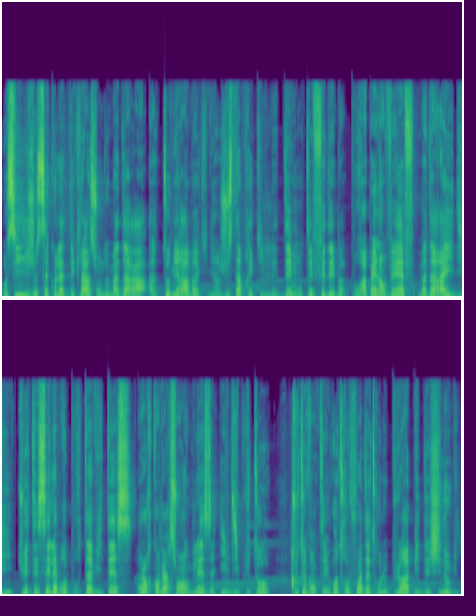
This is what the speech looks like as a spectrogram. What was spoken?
Aussi, je sais que la déclaration de Madara à Tobirama qui vient juste après qu'il l'ait démonté fait débat. Pour rappel, en VF, Madara il dit « Tu étais célèbre pour ta vitesse », alors qu'en version anglaise, il dit plutôt « Tu te vantais autrefois d'être le plus rapide des shinobi ».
